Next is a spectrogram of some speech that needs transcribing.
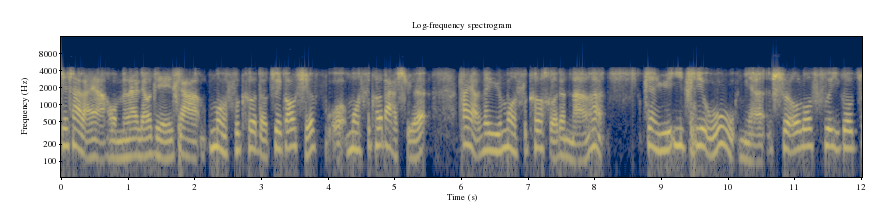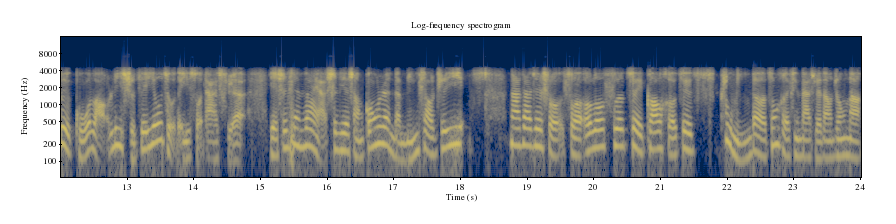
接下来呀，我们来了解一下莫斯科的最高学府——莫斯科大学。它呀位于莫斯科河的南岸，建于一七五五年，是俄罗斯一个最古老、历史最悠久的一所大学，也是现在呀世界上公认的名校之一。那在这所所俄罗斯最高和最著名的综合性大学当中呢，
